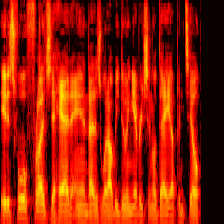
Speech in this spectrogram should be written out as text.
it is full fledged ahead, and that is what I'll be doing every single day up until.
